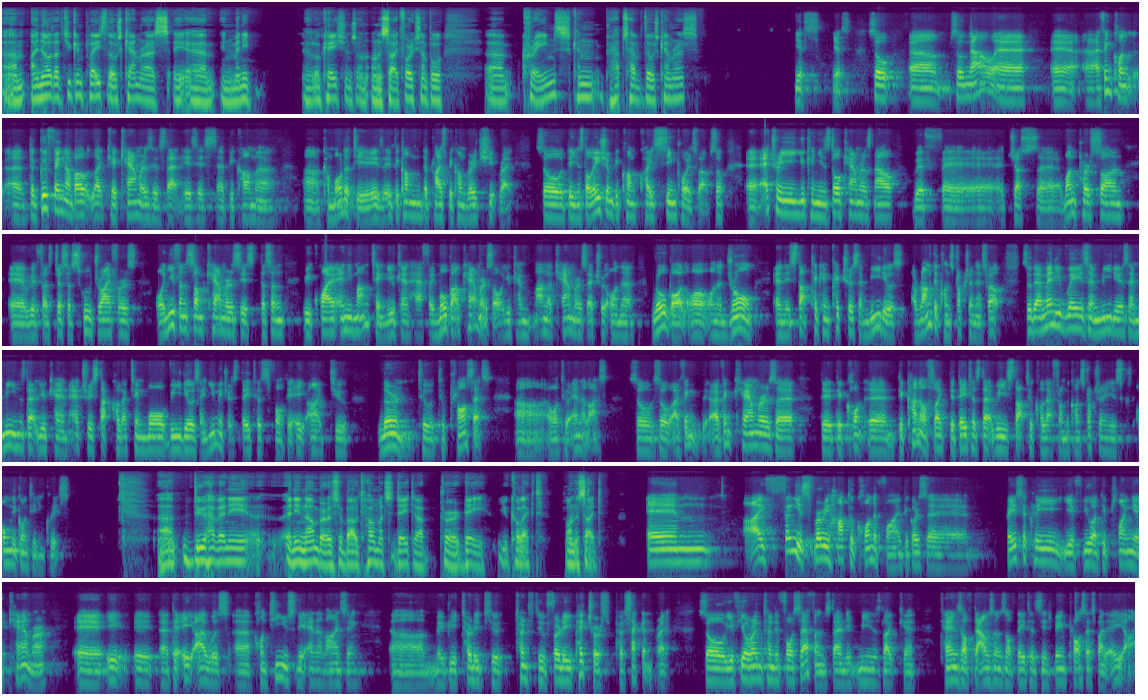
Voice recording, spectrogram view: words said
Um, I know that you can place those cameras um, in many uh, locations on, on a site. For example, um, cranes can perhaps have those cameras. Yes, yes. So um, so now uh, uh, I think uh, the good thing about like uh, cameras is that it is become a, a commodity. Is it become the price become very cheap, right? So the installation become quite simple as well. So uh, actually, you can install cameras now with uh, just one person with just a screwdrivers, or even some cameras is doesn't require any mounting. You can have a mobile cameras or you can mount a cameras actually on a robot or on a drone and they start taking pictures and videos around the construction as well. So there are many ways and medias and means that you can actually start collecting more videos and images data for the AI to learn, to, to process uh, or to analyze. So, so I think I think cameras uh, the the, uh, the kind of like the data that we start to collect from the construction is only going to increase. Uh, do you have any uh, any numbers about how much data per day you collect on the site? Um, I think it's very hard to quantify because uh, basically, if you are deploying a camera, uh, it, it, uh, the AI was continuously analyzing maybe 30 to 20 to 30 pictures per second, right? So if you're running 24 seven, then it means like tens of thousands of data is being processed by the AI.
